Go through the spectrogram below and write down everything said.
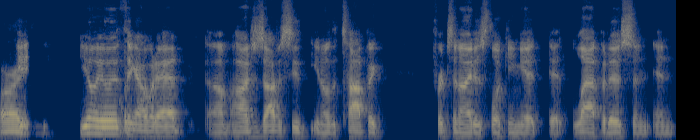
All right. The only other thing I would add, um, Hodge, is obviously, you know, the topic for tonight is looking at, at Lapidus and, and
